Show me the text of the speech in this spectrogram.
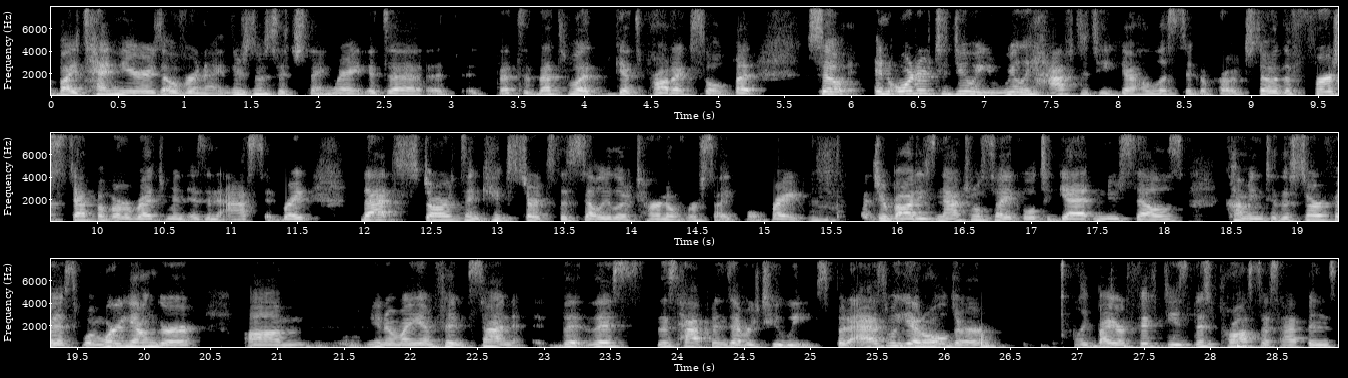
by 10 years overnight. There's no such thing right? It's a that's a, that's what gets products sold. But so in order to do it you really have to take a holistic approach. So the first step of our regimen is an acid right? That starts and kickstarts the cellular turnover cycle right? Mm. that's your body's natural cycle to get new cells coming to the surface. When we're younger um, you know, my infant son, that this this happens every two weeks. But as we get older, like by our 50s, this process happens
